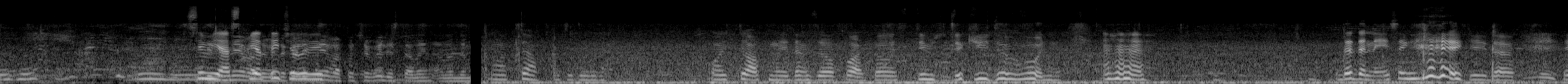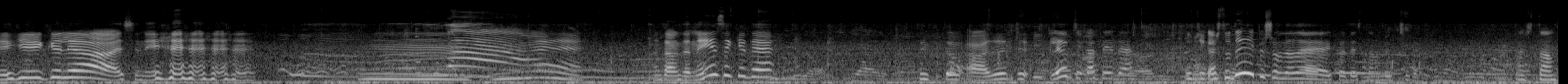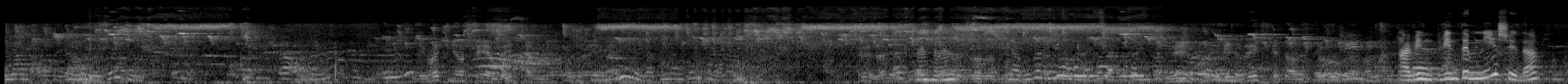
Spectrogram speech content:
Сім'я з п'яти чоловік. Хоче вилізти, але, не Ось так, от туди. Ось так ми йдемо в зоопарк, а ось тим же такий довольний. Ага. Де Денисик? Який дав? Який колясний. М, е. А там Денисик іде. Ти хто? А, де ти? Любчик, а ти де? Любчик аж туди пішов далеко, десь там Любчик. Аж там. Бач, у нього у він, він вищий, да. А він, він темніший, так? Да?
